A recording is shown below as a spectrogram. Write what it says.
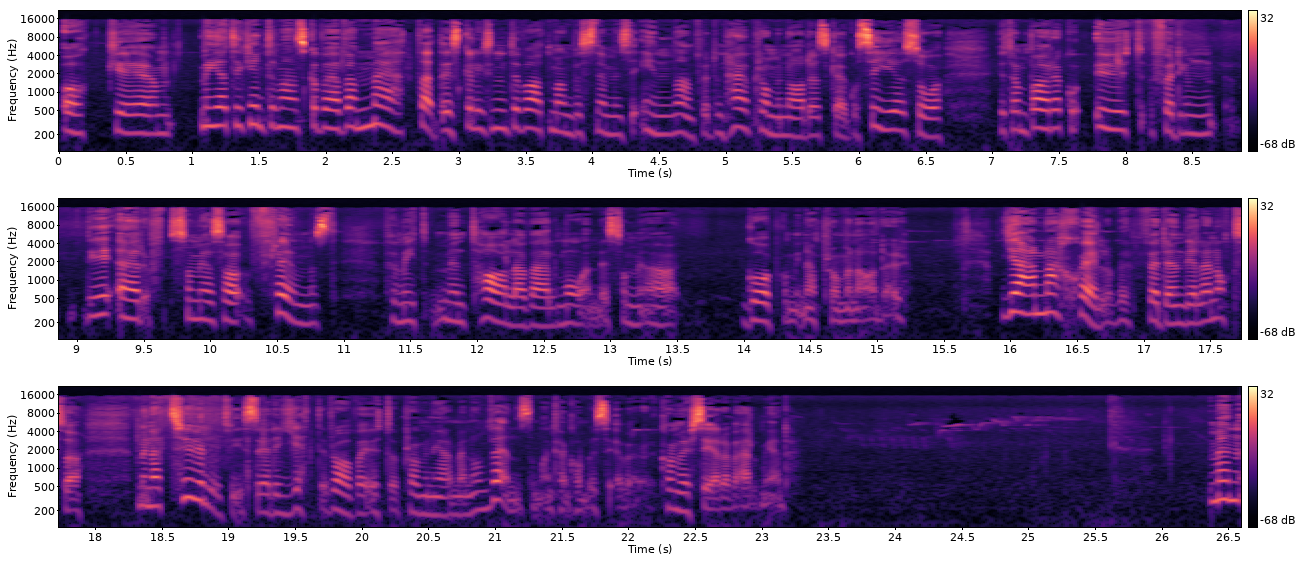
Och, eh, men jag tycker inte man ska behöva mäta. Det ska liksom inte vara att man bestämmer sig innan för den här promenaden ska gå si och så. Utan bara gå ut för din... Det är som jag sa främst för mitt mentala välmående som jag går på mina promenader. Gärna själv för den delen också. Men naturligtvis är det jättebra att vara ute och promenera med någon vän som man kan konversera, konversera väl med. Men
